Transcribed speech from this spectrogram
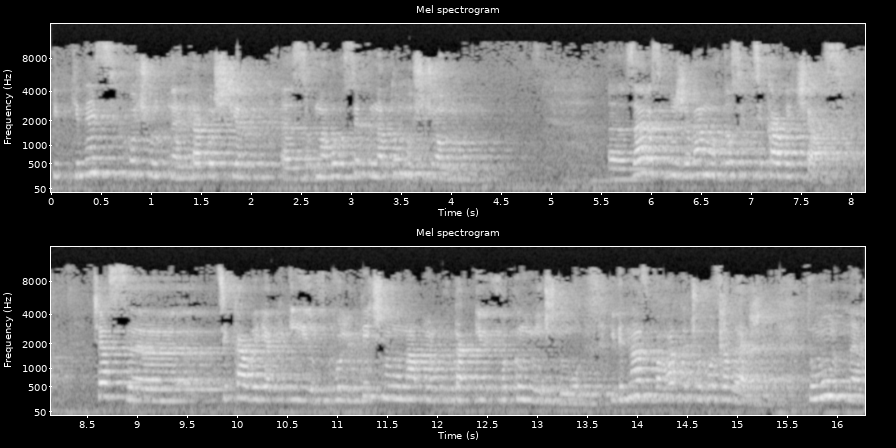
Під кінець хочу також ще наголосити на тому, що зараз ми живемо в досить цікавий час. Час е, цікавий як і в політичному напрямку, так і в економічному. І від нас багато чого залежить. Тому, е,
